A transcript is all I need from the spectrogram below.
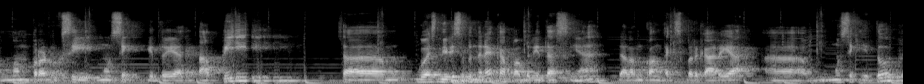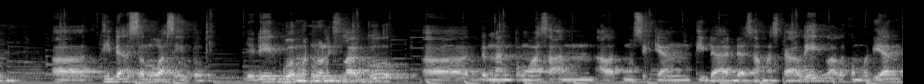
memproduksi musik gitu ya, tapi um, gue sendiri sebenarnya kapabilitasnya dalam konteks berkarya uh, musik itu uh, tidak seluas itu. Jadi gue menulis lagu uh, dengan penguasaan alat musik yang tidak ada sama sekali, lalu kemudian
